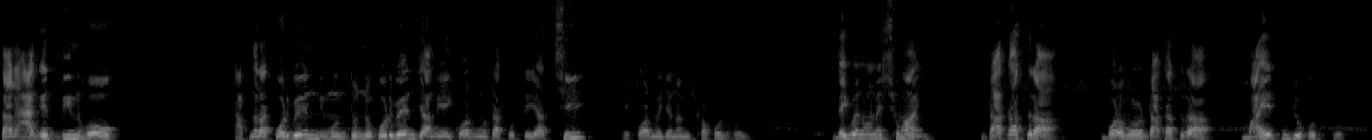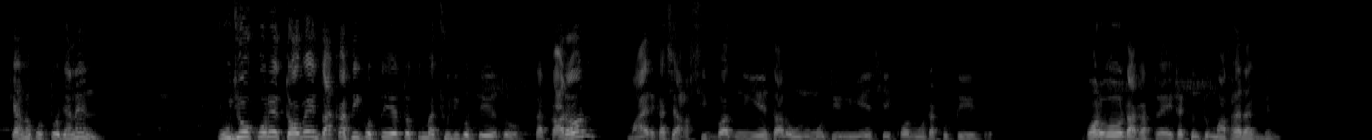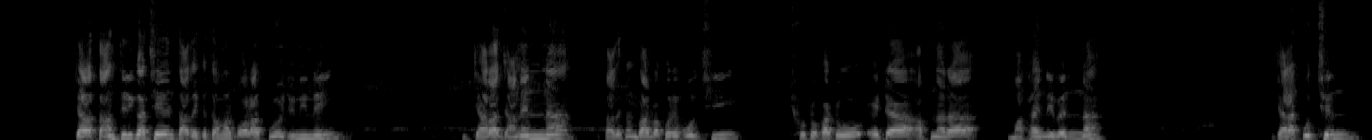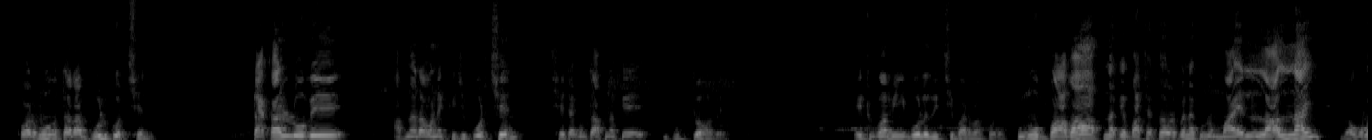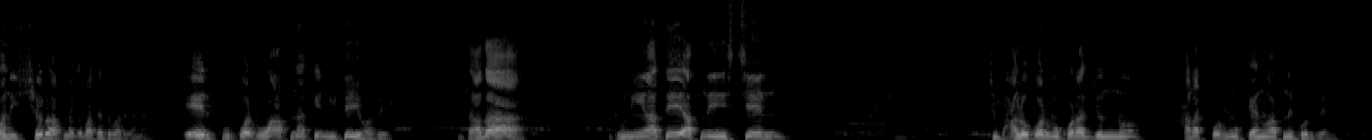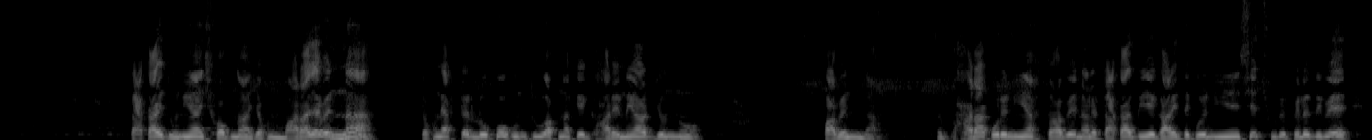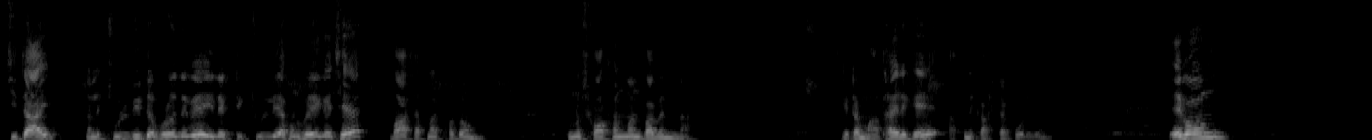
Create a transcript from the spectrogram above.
তার আগের দিন হোক, আপনারা করবেন, নিমন্ত্রণ করবেন যে আমি এই কর্মটা করতে যাচ্ছি এই কর্মে যেন আমি সফল হই। দেখবেন অনেক সময় ডাকাতরা, বড় বড় ডাকাতরা মায়ের পুজো করত। কেন করতো জানেন? পুজো করে তবে ডাকাতি করতে যেত কিংবা চুরি করতে যেত। তার কারণ, মায়ের কাছে আশীর্বাদ নিয়ে, তার অনুমতি নিয়ে সেই কর্মটা করতে যেত। বড় বড় ডাকাতরা, এটা কিন্তু মাথায় রাখবেন। যারা তান্ত্রিক আছেন, তাদেরকে তো আমার বলার প্রয়োজনই নেই। যারা জানেন না, তাদেরকে আমি বারবার করে বলছি, ছোটোখাটো এটা আপনারা মাথায় নেবেন না। যারা করছেন কর্ম, তারা ভুল করছেন। টাকার লোভে আপনারা অনেক কিছু করছেন, সেটা কিন্তু আপনাকে ভুগতে হবে। এটুকু আমি বলে দিচ্ছি বারবার করে। কোনো বাবা আপনাকে বাঁচাতে পারবে না, কোনো মায়ের লাল নাই, ভগবান ঈশ্বরও আপনাকে বাঁচাতে পারবে না। এর কুকর্ম আপনাকে নিতেই হবে। দাদা, দুনিয়াতে আপনি এসছেন কিছু ভালো কর্ম করার জন্য, খারাপ কর্ম কেন আপনি করবেন? টাকায় দুনিয়ায় সব নয়, যখন মারা যাবেন না, তখন একটা লোকও কিন্তু আপনাকে ঘাড়ে নেওয়ার জন্য পাবেন না। ভাড়া করে নিয়ে আসতে হবে, নাহলে টাকা দিয়ে গাড়িতে করে নিয়ে এসে ছুঁড়ে ফেলে দেবে চিতায়, নাহলে চুল্লিতে ভরে দেবে ইলেকট্রিক চুল্লি এখন হয়ে গেছে, বাস আপনার খতম। কোনো সসম্মান পাবেন না। এটা মাথায় রেখে আপনি কাজটা করবেন। এবং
